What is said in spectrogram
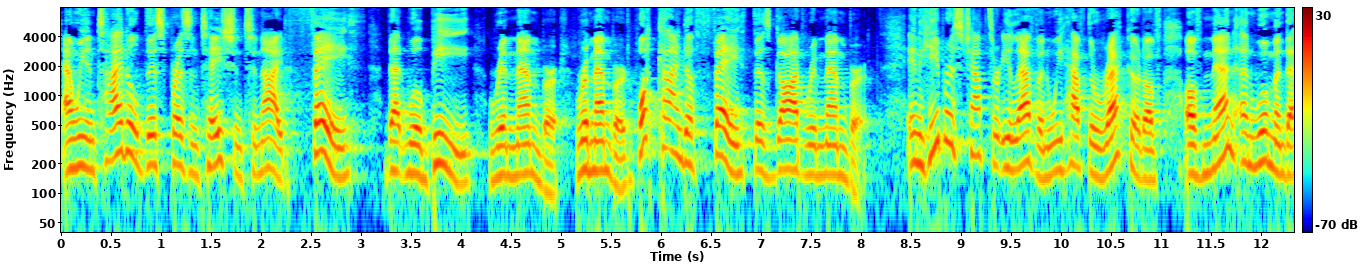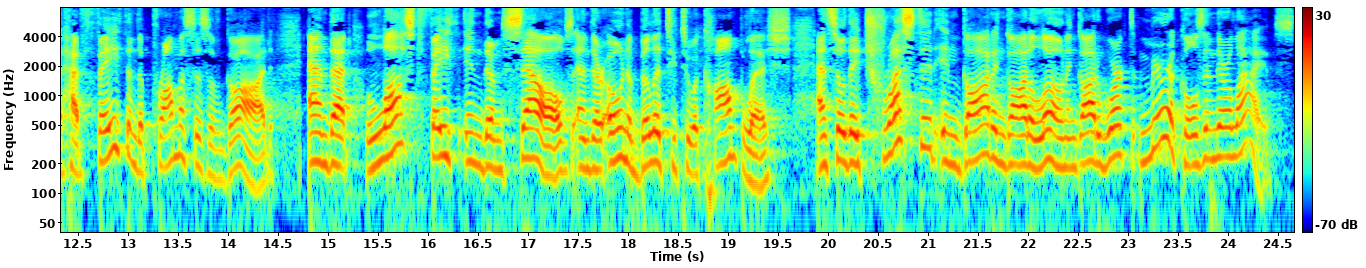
and we entitled this presentation tonight, Faith That Will Be Remember, Remembered. What kind of faith does God remember? In Hebrews chapter 11, we have the record of, of men and women that had faith in the promises of God and that lost faith in themselves and their own ability to accomplish. And so they trusted in God and God alone, and God worked miracles in their lives.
